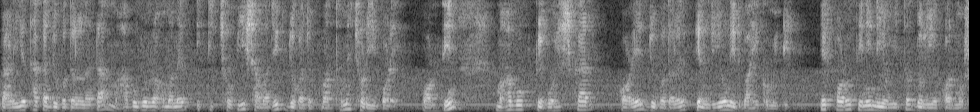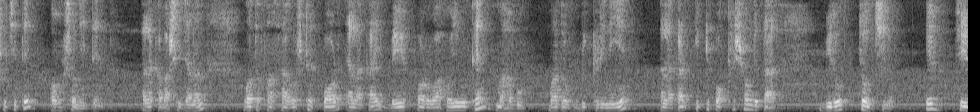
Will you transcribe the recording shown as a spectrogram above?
দাঁড়িয়ে থাকা যুবদল নেতা মাহবুবুর রহমানের একটি ছবি সামাজিক যোগাযোগ মাধ্যমে ছড়িয়ে পড়ে। পরদিন মাহবুবকে বহিষ্কার করে যুবদলের কেন্দ্রীয় নির্বাহী কমিটি। এরপরও তিনি নিয়মিত দলীয় কর্মসূচিতে অংশ নিতেন। এলাকাবাসী জানান, গত পাঁচ আগস্টের পর এলাকায় বেফরোয়া হয়ে ওঠেন মাহবুব। মাদক বিক্রি নিয়ে এলাকার একটি পক্ষের সঙ্গে তার বিরোধ চলছিল। এর জের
